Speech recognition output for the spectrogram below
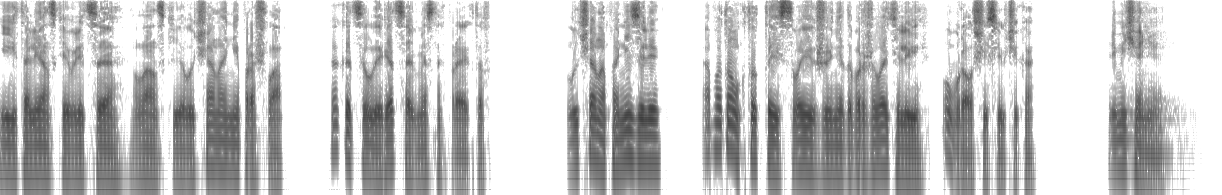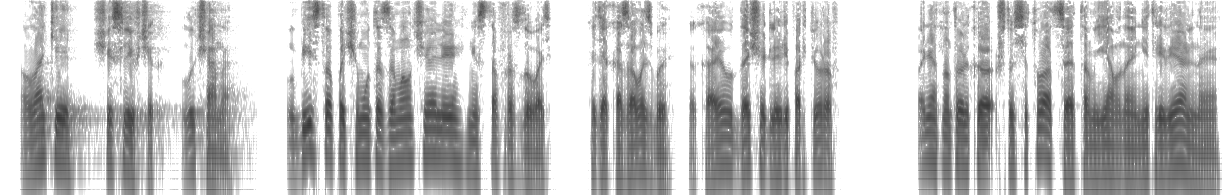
и итальянской в лице Лански и Лучана не прошла как и целый ряд совместных проектов. Лучана понизили, а потом кто-то из своих же недоброжелателей убрал счастливчика. Примечание. Лаки – счастливчик, Лучана. Убийство почему-то замолчали, не став раздувать. Хотя, казалось бы, какая удача для репортеров. Понятно только, что ситуация там явно нетривиальная,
